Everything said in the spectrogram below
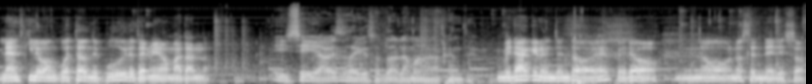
Lansky lo bancó hasta donde pudo y lo terminó matando. Y sí, a veces hay que soltar la mano a la gente. Mirá que lo intentó, ¿eh? pero no, no se enderezó.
